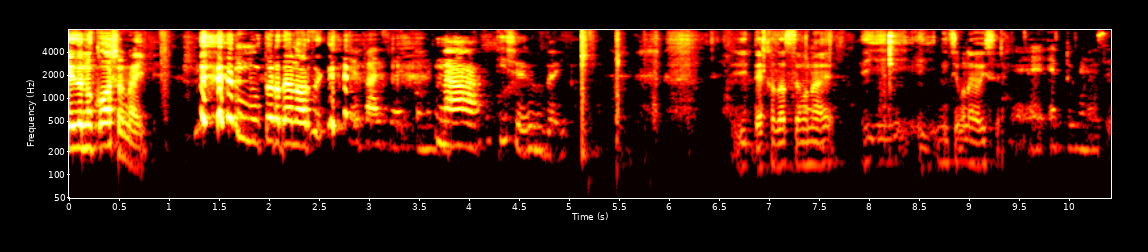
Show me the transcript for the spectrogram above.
এই জন্য কষও নাই। মুক্তটা দেন আর না কিসের হুদাই এই দেখা যাচ্ছে মনে হয় এই এই নিচে মনে হয় হয়েছে একটু মনে হয়েছে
